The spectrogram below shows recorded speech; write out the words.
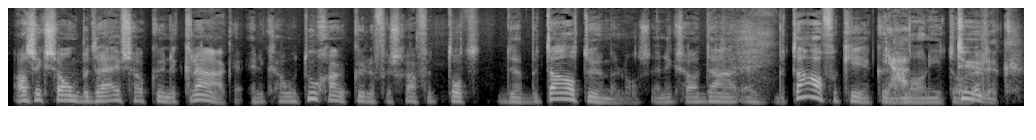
Als ik zo'n bedrijf zou kunnen kraken en ik zou me toegang kunnen verschaffen tot de betaalterminals en ik zou daar het betaalverkeer kunnen ja, monitoren. tuurlijk.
